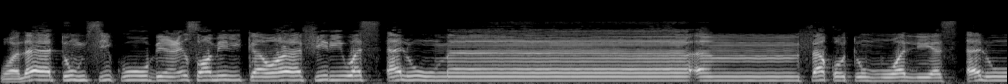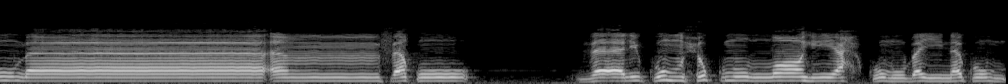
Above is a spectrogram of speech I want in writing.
ولا تمسكوا بعصم الكوافر واسألوا ما أنفقتم وليسألوا ما أنفقوا. ذلكم حكم الله يحكم بينكم.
